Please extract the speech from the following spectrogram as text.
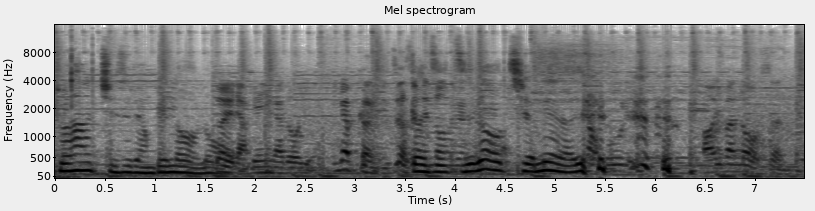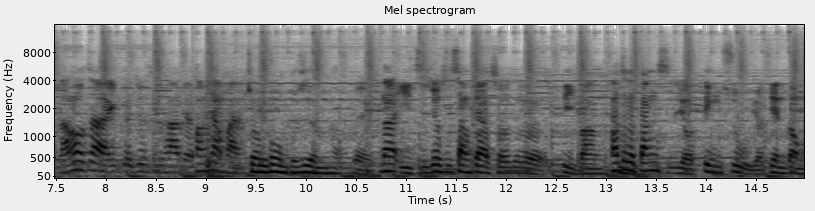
所以它其实两边都有漏。对，两边应该都有，应该不可能只有这对，边漏，只只漏前面而已，好，一般都有剩。然后再来一个就是它的方向盘。状况不是很好。对，那椅子就是上下车这个地方，它这个当时有定速、有电动、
